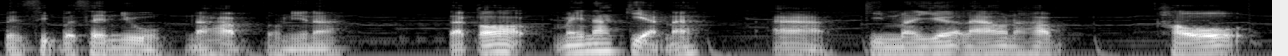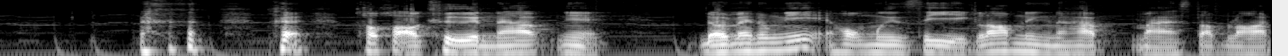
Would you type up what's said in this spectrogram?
เป็น 10%อยู่นะครับ ตรงนี้นะ แต่ก็ไม่น่าเกลียดนะ อ่า กินมาเยอะแล้วนะครับ เขาเขาขอคืนนะครับ เนี่ย โดนไปตรงนี้ 64,000อีกรอบหนึงนะครับ มา stop loss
